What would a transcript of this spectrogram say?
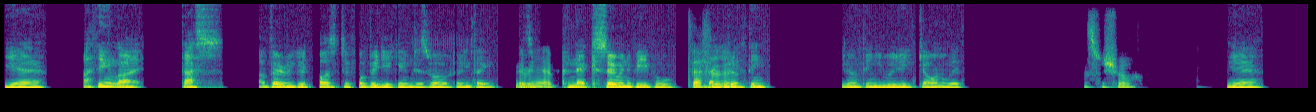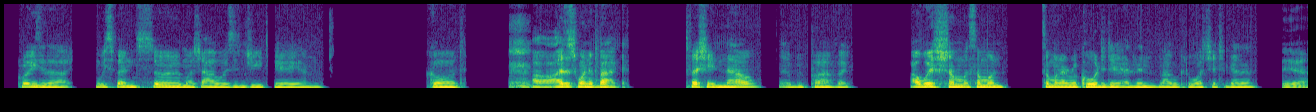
Yeah, I think like that's a very good positive for video games as well. Don't you think? Yeah, it connects so many people that definitely. you don't think you don't think you really get on with. That's for sure. Yeah, crazy that we spend so much hours in GTA and God, oh, I just want it back. Especially now, it would be perfect. I wish some someone someone I recorded it and then like we could watch it together. Yeah.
